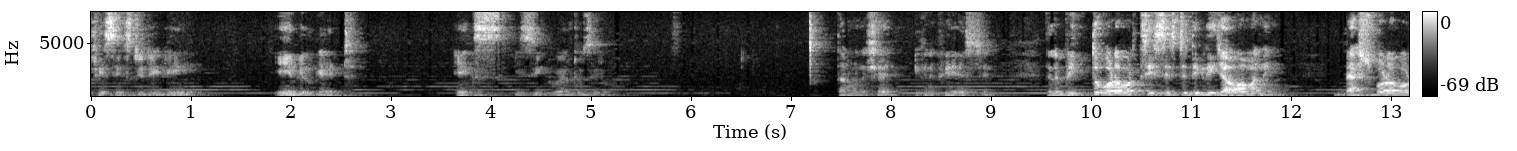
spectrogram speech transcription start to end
three sixty degree we will get X is equal to zero তার মানে সে এখানে ফিরে এসছে। তাহলে বৃত্ত বরাবর থ্রি সিক্সটি ডিগ্রি যাওয়া মানে ব্যাস বরাবর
